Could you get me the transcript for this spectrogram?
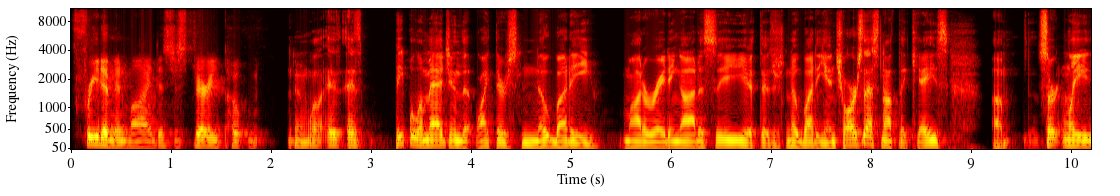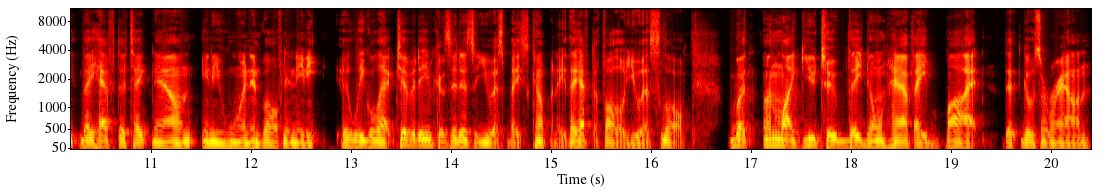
freedom in mind is just very potent. Well, as, as people imagine that like there's nobody moderating Odysee, if there's nobody in charge, that's not the case. Um, certainly, they have to take down anyone involved in any illegal activity because it is a U.S. based company. They have to follow U.S. law. But unlike YouTube, they don't have a bot that goes around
